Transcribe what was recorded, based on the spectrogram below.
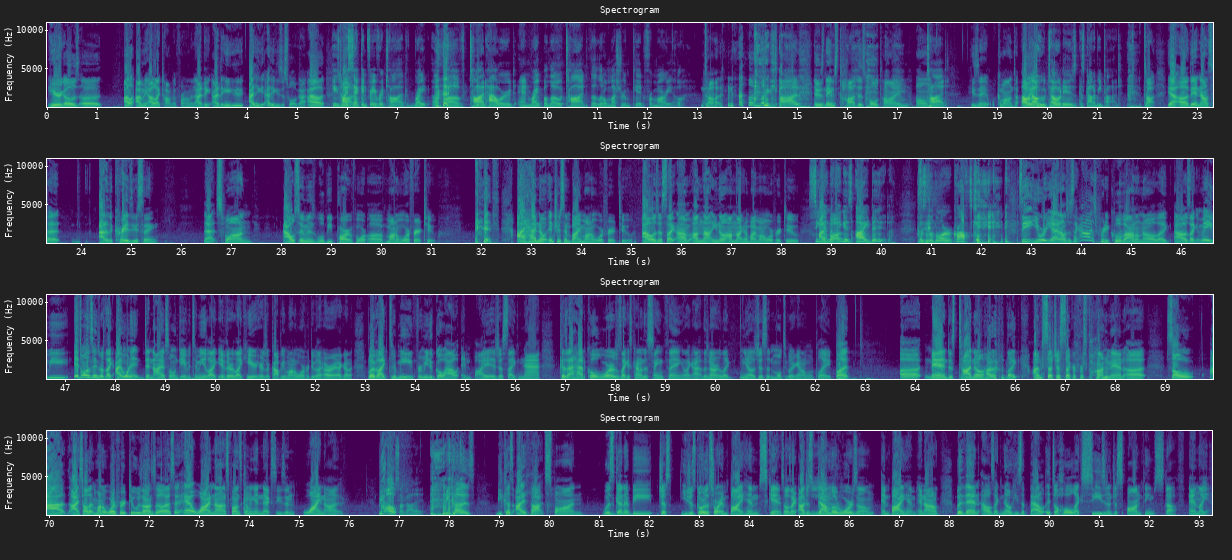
here goes uh I, I mean I like Todd McFarlane. I think I think he, I think I think he's a swell guy. Uh He's my second favorite Todd, right above Todd Howard and right below Todd, the little mushroom kid from Mario. Todd. I'm like Todd. His name's Todd this whole time. Oh my- Todd. He's name. Come on, Todd. I don't oh, yeah, know who Toad is. It's got to be Todd. Todd. Yeah, uh, they announced that out of the craziest thing that Spawn, Al Simmons will be part of more of Modern Warfare 2. I had no interest in buying Modern Warfare 2. I was just like, I'm, I'm not, you know, I'm not gonna buy Modern Warfare 2. See, I and bought- the thing is, I did because of the Lara Croft skin. See, you were yeah, and I was just like, oh, it's pretty cool, but I don't know. Like, I was like, maybe it's one of those things where it's like, I wouldn't deny if someone gave it to me. Like, if they're like, here, here's a copy of Modern Warfare 2, be like, all right, I got it. But if, like to me, for me to go out and buy it is just like, nah, because I had Cold War. It was like it's kind of the same thing. Like, I, there's not like you know, it's just a multiplayer game I'm gonna play, but. Uh man, does Todd know how to like I'm such a sucker for Spawn, man. Uh so I I saw that Modern Warfare 2 was on sale. I said, "Eh, why not? Spawn's coming in next season. Why not?" Be- I oh, got it. because because I thought Spawn was gonna be just you just go to the store and buy him skin. So I was like, I'll just Yeah. download Warzone and buy him. And I don't. But then I was like, no, he's a battle. It's a whole like season of just Spawn themed stuff. And like, yeah.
